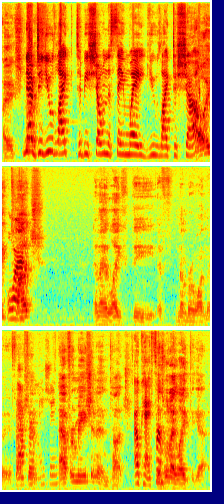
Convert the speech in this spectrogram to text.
I express. Now, do you like to be shown the same way you like to show, I like or touch, and I like the if, number one, the affection, Affirmation. affirmation, and touch. okay for That's what I like to get.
